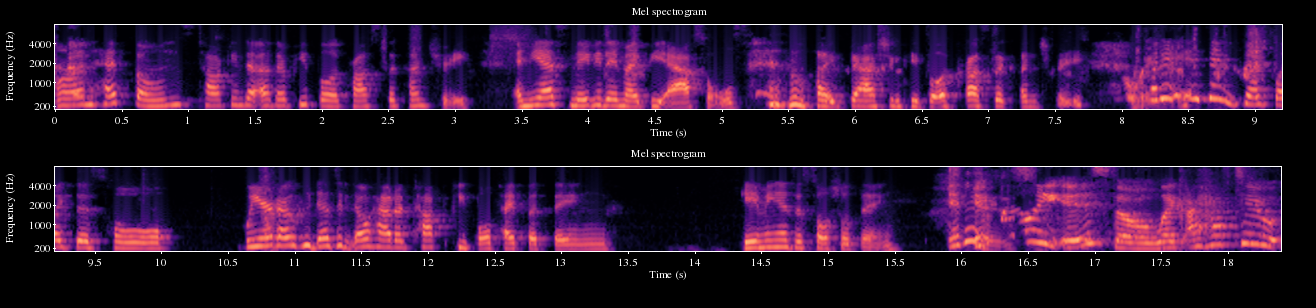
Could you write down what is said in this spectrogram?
on headphones talking to other people across the country and yes maybe they might be assholes and like bashing people across the country oh but it goodness. isn't just like this whole weirdo who doesn't know how to talk people type of thing gaming is a social thing It is. It It is. really is though. Like I have to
